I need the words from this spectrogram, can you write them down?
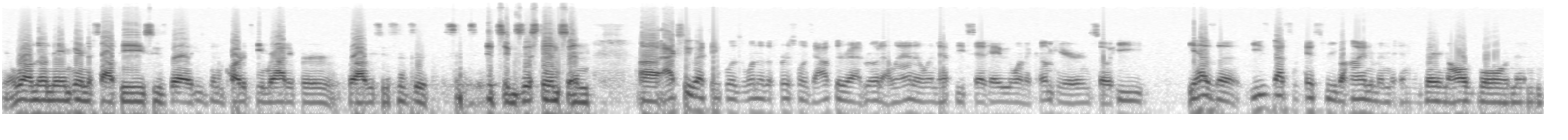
well known name here in the southeast. He's the, he's been a part of Team Rowdy for, for obviously since it, since its existence, and uh, actually I think was one of the first ones out there at Road Atlanta when FD said, "Hey, we want to come here," and so he he has a he's got some history behind him and, very knowledgeable. And then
